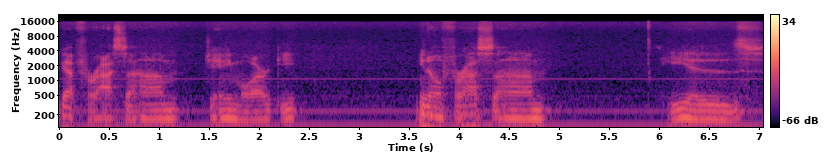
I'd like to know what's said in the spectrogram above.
we got Fares Ziam, Jamie Mullarkey. You know, Fares Ziam, he is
